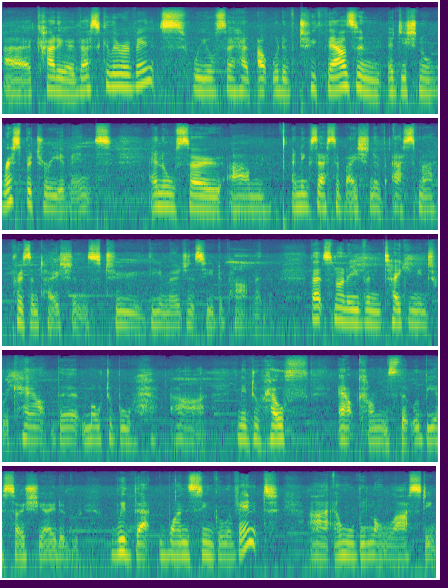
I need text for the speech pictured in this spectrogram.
uh, cardiovascular events. We also had upward of 2,000 additional respiratory events and also um, an exacerbation of asthma presentations to the emergency department. That's not even taking into account the multiple uh, mental health outcomes that would be associated with that one single event uh, and will be long lasting.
